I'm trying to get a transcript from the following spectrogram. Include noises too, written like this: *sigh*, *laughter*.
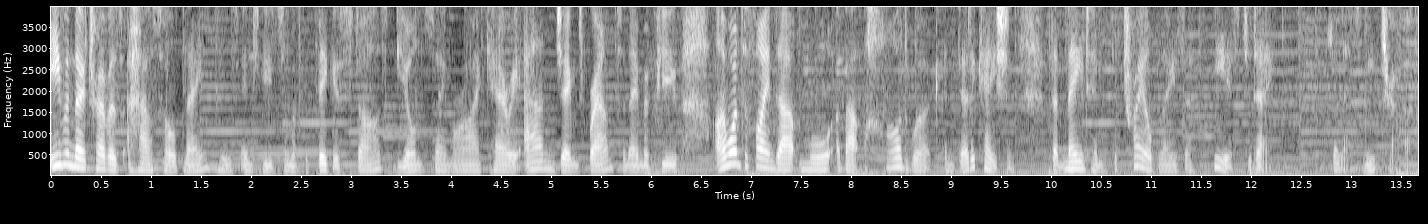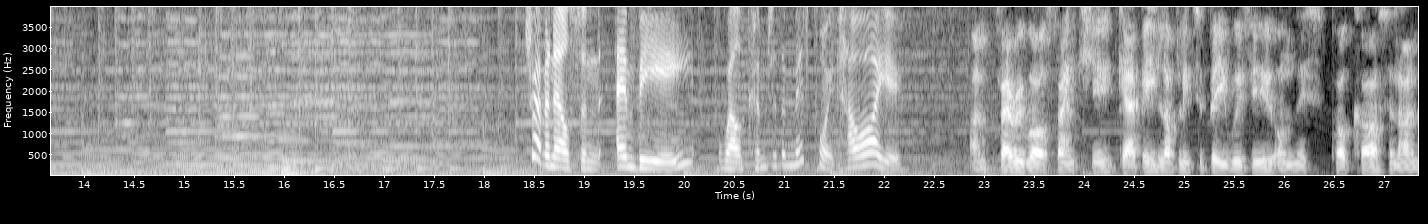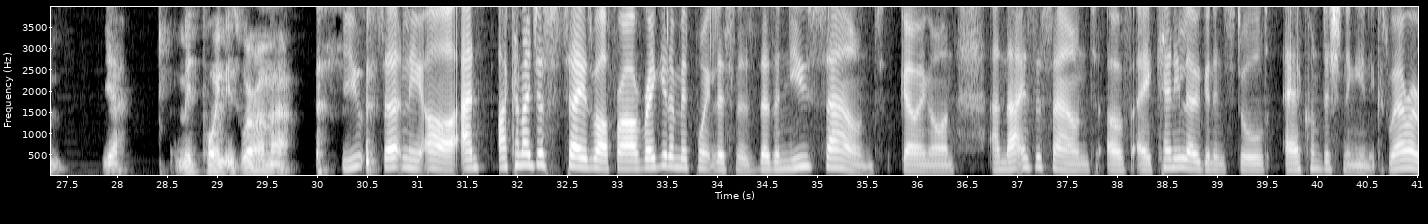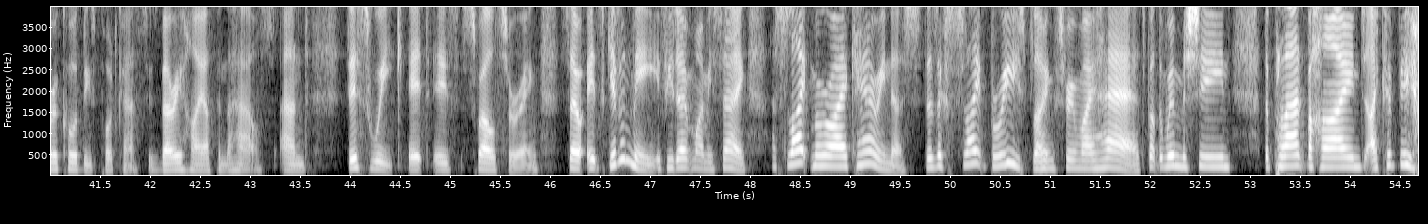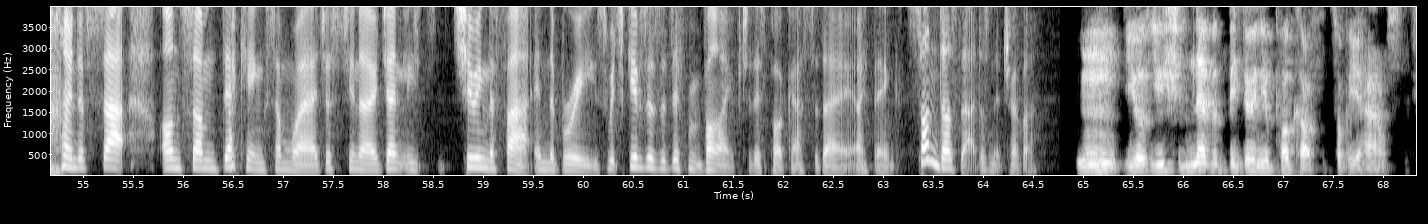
Even though Trevor's a household name, he's interviewed some of the biggest stars, Beyonce, Mariah Carey, and James Brown, to name a few, I want to find out more about the hard work and dedication that made him the trailblazer he is today. So let's meet Trevor. Trevor Nelson, MBE, welcome to the midpoint. How are you? I'm very well, thank you, Gabby. Lovely to be with you on this podcast. And I'm, yeah, midpoint is where I'm at. You certainly are. And I, can I just say as well, for our regular midpoint listeners, there's a new sound going on, and that is the sound of a Kenny Logan installed air conditioning unit. Because where I record these podcasts is very high up in the house, and this week it is sweltering. So it's given me, if you don't mind me saying, a slight Mariah Carey-ness. There's a slight breeze blowing through my hair. It's got the wind machine, the plant behind. I could be *laughs* kind of sat on some decking somewhere, just, you know, gently chewing the fat in the breeze, which gives us a different vibe to this podcast today, I think. Sun does that, doesn't it, Trevor? Mm, you you should never be doing your podcast at the top of your house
